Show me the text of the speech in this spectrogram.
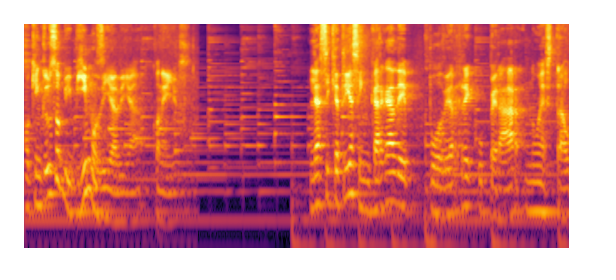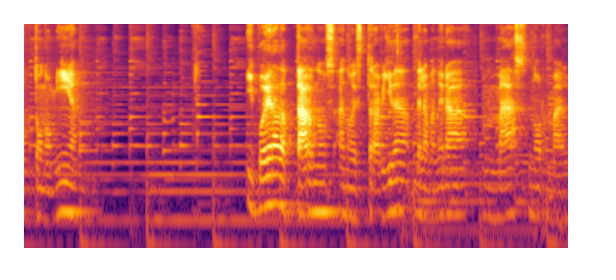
O que incluso vivimos día a día con ellos. La psiquiatría se encarga de poder recuperar nuestra autonomía y poder adaptarnos a nuestra vida de la manera más normal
